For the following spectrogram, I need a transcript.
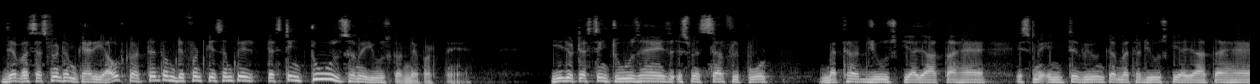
جب اسسمنٹ ہم کیری آؤٹ کرتے ہیں تو ہم ڈفرینٹ قسم کے ٹیسٹنگ ٹولس ہمیں یوز کرنے پڑتے ہیں۔ یہ جو ٹیسٹنگ ٹولس ہیں، اس میں سیلف رپورٹ میتھڈ یوز کیا جاتا ہے، اس میں انٹرویو کا میتھڈ یوز کیا جاتا ہے،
